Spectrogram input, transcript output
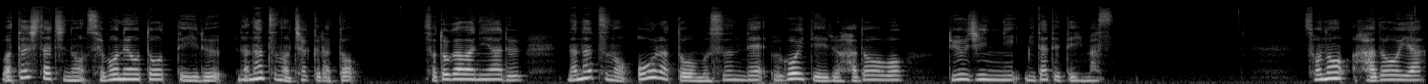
私たちの背骨を通っている七つのチャクラと外側にある七つのオーラとを結んで動いている波動を竜神に見立てています。その波動や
